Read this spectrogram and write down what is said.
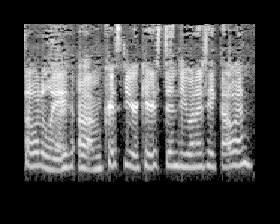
totally. Um, Cristie or Kiersten, do you want to take that one?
